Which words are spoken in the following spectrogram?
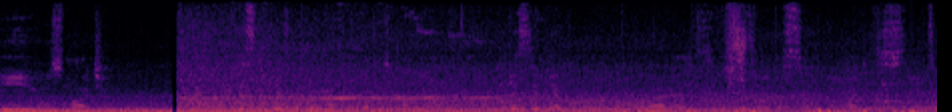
и узнать. Если есть документы, то Если нет на аренды земли, ну это сами понимаете.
